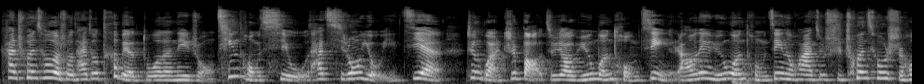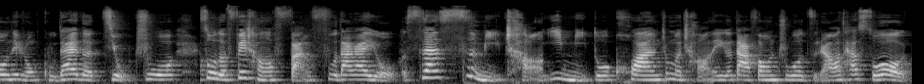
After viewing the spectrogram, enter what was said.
看春秋的时候，它就特别多的那种青铜器物，它其中。中有一件镇馆之宝，就叫云纹铜镜。然后那个云纹铜镜的话，就是春秋时候那种古代的酒桌，做的非常的繁复，大概有三四米长，一米多宽，这么长的一个大方桌子。然后它所有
